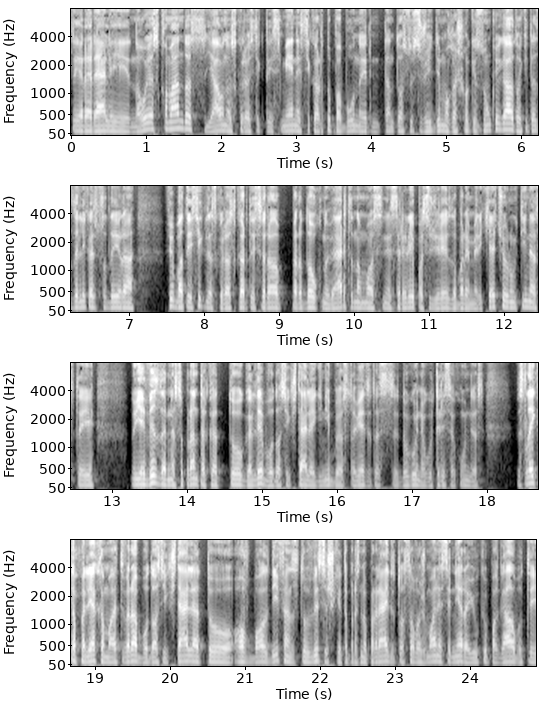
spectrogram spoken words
tai yra realiai naujos komandos, jaunos, kurios tik tais mėnesį kartu pabūna ir ten to susižaidimo kažkokį sunku įgauti, o kitas dalykas visada yra FIBA taisyklės, kurios kartais yra per daug nuvertinamos, nes realiai pasižiūrėjus dabar amerikiečių rungtynės, tai nu, jie vis dar nesupranta, kad tu gali baudos aikštelėje gynyboje stovėti tas daugiau negu 3 sekundės. Visą laiką paliekama atvira baudos aikštelė, tu off-ball defense, tu visiškai, ta prasme, praleidi to savo žmonės ir nėra jokių pagalbų. Tai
